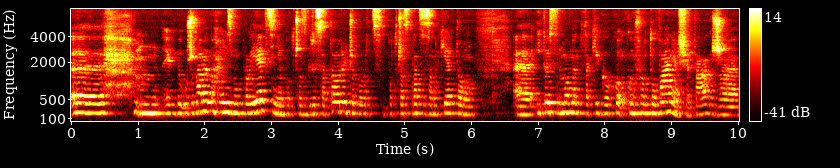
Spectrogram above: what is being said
e, mm, jakby używamy mechanizmu projekcji, nie podczas gry Satori czy pod- podczas pracy z ankietą. E, I to jest ten moment takiego ko- konfrontowania się, tak, że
